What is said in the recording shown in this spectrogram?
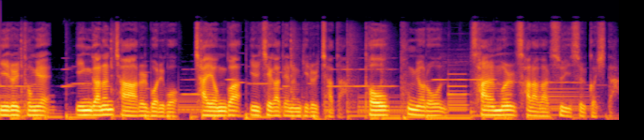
이를 통해 인간은 자아를 버리고 자연과 일체가 되는 길을 찾아 더욱 풍요로운 삶을 살아갈 수 있을 것이다.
